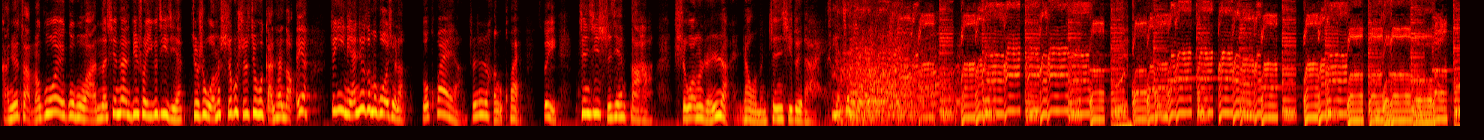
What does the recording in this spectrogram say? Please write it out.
感觉怎么过也过不完呢。现在你别说一个季节，就是我们时不时就会感叹到：哎呀，这一年就这么过去了，多快呀！真是很快。所以珍惜时间啊，时光荏苒，让我们珍惜对待。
